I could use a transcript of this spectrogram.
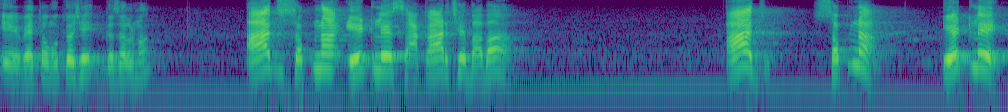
એ વહેતો મૂક્યો છે ગઝલમાં. આજ સપના એટલે સાકાર છે બાબા. આજ સપના એટલે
